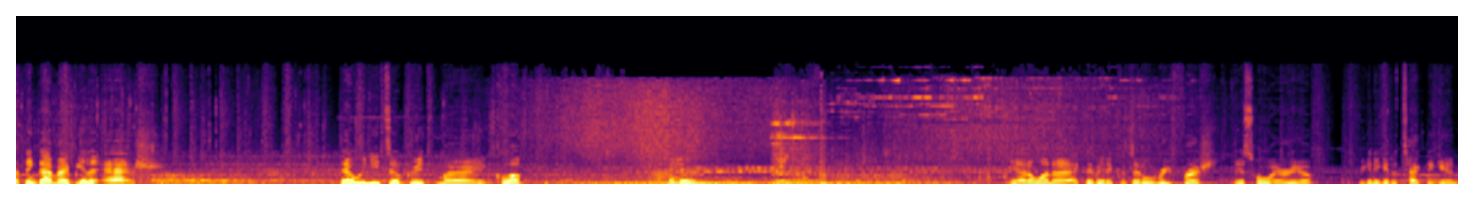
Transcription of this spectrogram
I think that might be the ash that we need to upgrade my club. Hello. Yeah, I don't want to activate it because it'll refresh this whole area. We're gonna get attacked again.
